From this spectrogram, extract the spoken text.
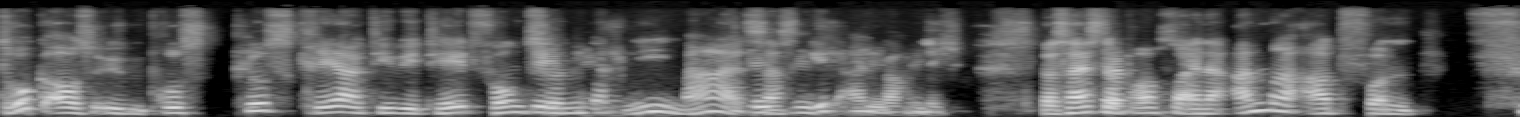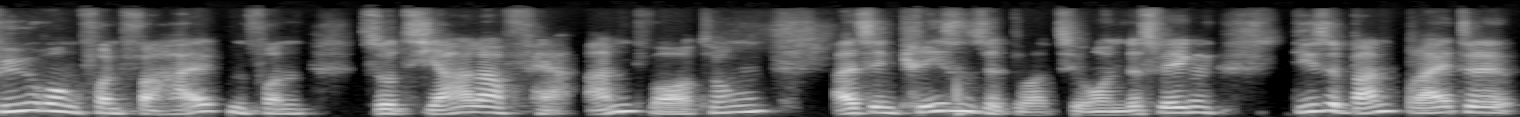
Druck ausüben plus, plus Kreativität funktioniert niemals. Das geht einfach nicht. Das heißt, da brauchst du eine andere Art von Führung von Verhalten, von sozialer Verantwortung als in Krisensituationen. Deswegen diese Bandbreite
